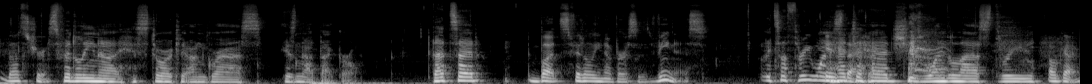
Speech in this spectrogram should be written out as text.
That's true. Svitolina, historically on grass, is not that girl. That said, But Svitolina versus Venus. it's a 3 1 Is head-to-head. She's won the last three, Okay.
